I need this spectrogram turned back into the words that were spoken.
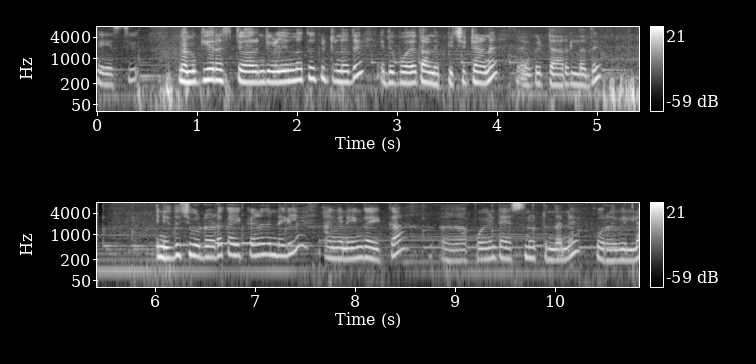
ടേസ്റ്റ് നമുക്ക് ഈ റെസ്റ്റോറന്റുകളിൽ നിന്നൊക്കെ കിട്ടുന്നത് ഇതുപോലെ തണുപ്പിച്ചിട്ടാണ് കിട്ടാറുള്ളത്. ഇനി ഇത് ചൂടോടെ കഴിക്കുകയാണെന്നുണ്ടെങ്കിൽ അങ്ങനെയും കഴിക്കാം. അപ്പോഴും ടേസ്റ്റിനൊട്ടും തന്നെ കുറവില്ല.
